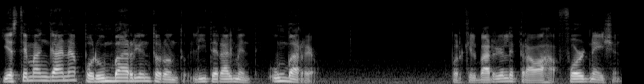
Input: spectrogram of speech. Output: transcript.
Y este man gana por un barrio en Toronto, literalmente, un barrio. Porque el barrio le trabaja Ford Nation.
